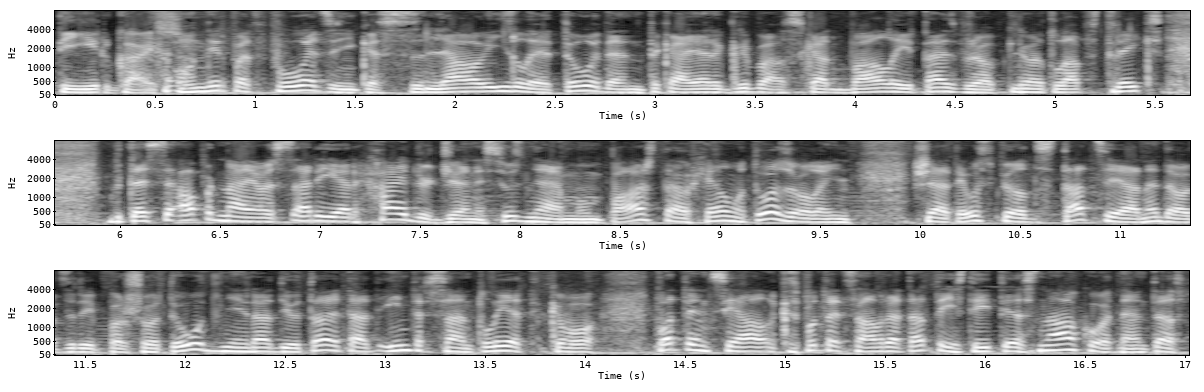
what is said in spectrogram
tīru gaisu. Un ir pat podziņi, kas ļauj izliet ūdeni. Tā kā, ja gribās kādu balīti aizbraukt, ļoti labs triks. Bet es aprunājos arī ar Hydrogenis uzņēmumu pārstāvu Helmutu Ozoliņu šajā uzpildes stacijā nedaudz arī par šo ūdeņradi, jo tā ir tāda interesanta lieta, ka potenciāli, kas potenciāli varētu attīstīties nākotnē. Tās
